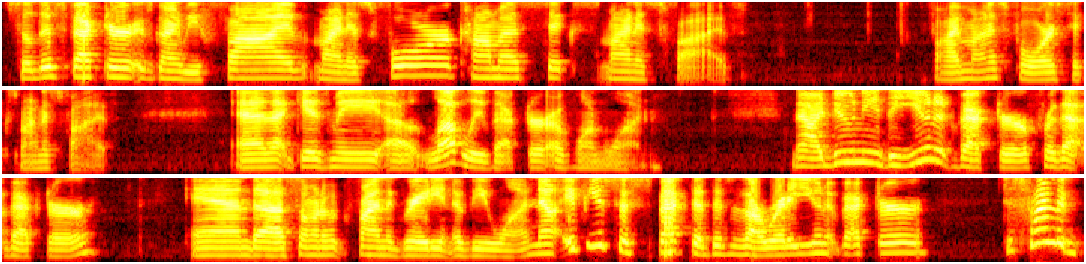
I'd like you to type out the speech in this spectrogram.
So this vector is going to be 5 minus 4, comma 6 minus 5. 5 minus 4, 6 minus 5. And that gives me a lovely vector of 1, 1. Now I do need the unit vector for that vector. And uh, so I'm going to find the gradient of v1. Now if you suspect that this is already a unit vector, just find the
